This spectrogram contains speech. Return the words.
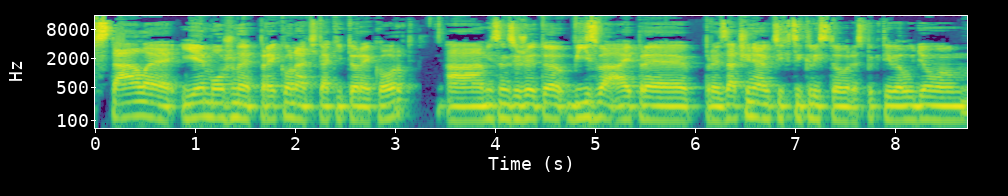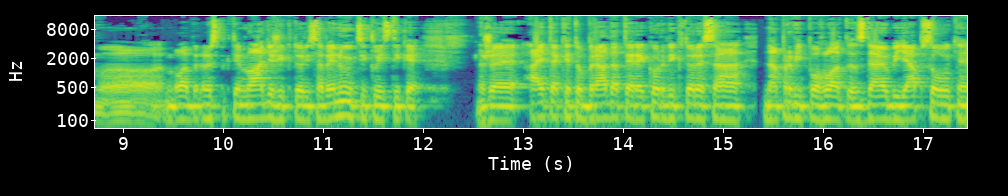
stále je možné prekonať takýto rekord a myslím si, že je to výzva aj pre, pre začínajúcich cyklistov, respektíve ľuďom, eh, respektíve mládeži, ktorí sa venujú cyklistike, že aj takéto bradaté rekordy, ktoré sa na prvý pohľad zdajú byť absolútne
